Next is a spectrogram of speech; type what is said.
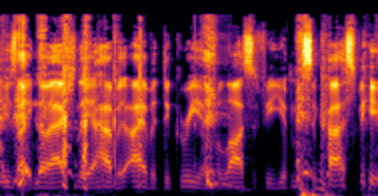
He's like, no, actually, I have a, I have a degree in philosophy. You're Mr. Cosby.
